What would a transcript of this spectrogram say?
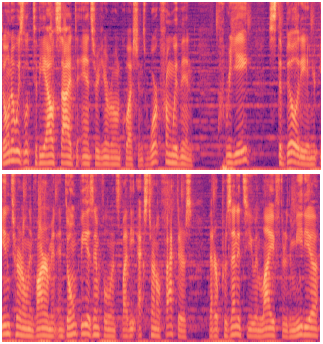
Don't always look to the outside to answer your own questions. Work from within. Create stability in your internal environment and don't be as influenced by the external factors that are presented to you in life through the media,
